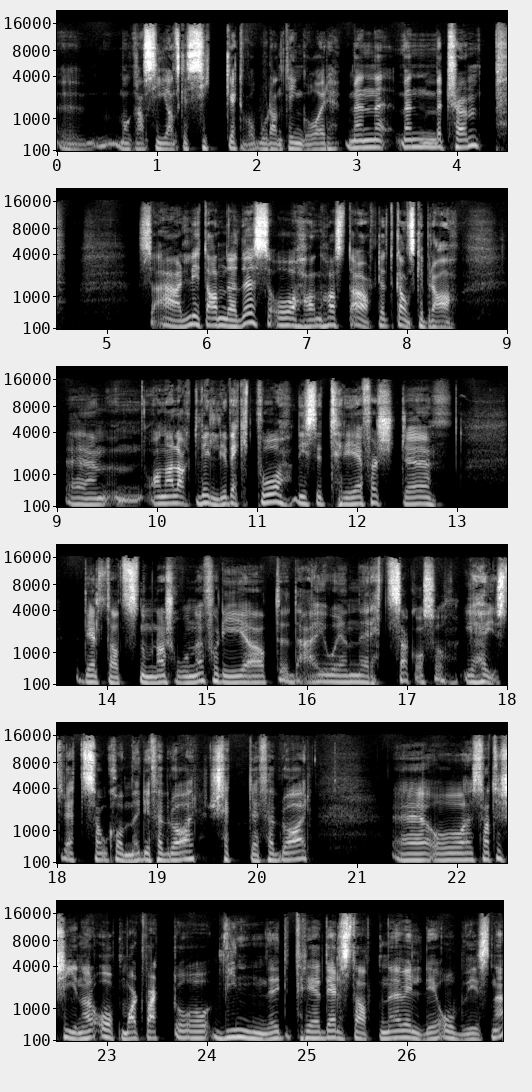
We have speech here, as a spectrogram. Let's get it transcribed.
uh, Man kan si ganske sikkert hvordan ting går. Men, men, med Trump så er det litt annerledes, og han har startet ganske bra. Um, og han har lagt veldig vekt på disse tre første delstatsnominasjonene, fordi at det er jo en rettssak også i Høyesterett som kommer i februar, 6. februar. Eh, og strategien har åpenbart vært å vinne de tre delstatene veldig overbevisende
